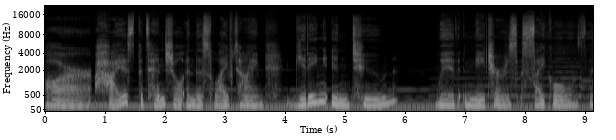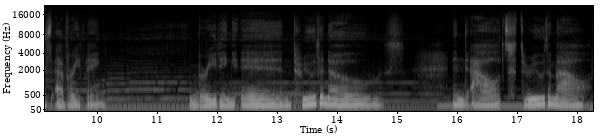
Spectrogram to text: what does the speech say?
our highest potential in this lifetime, getting in tune with nature's cycles is everything. Breathing in through the nose and out through the mouth.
